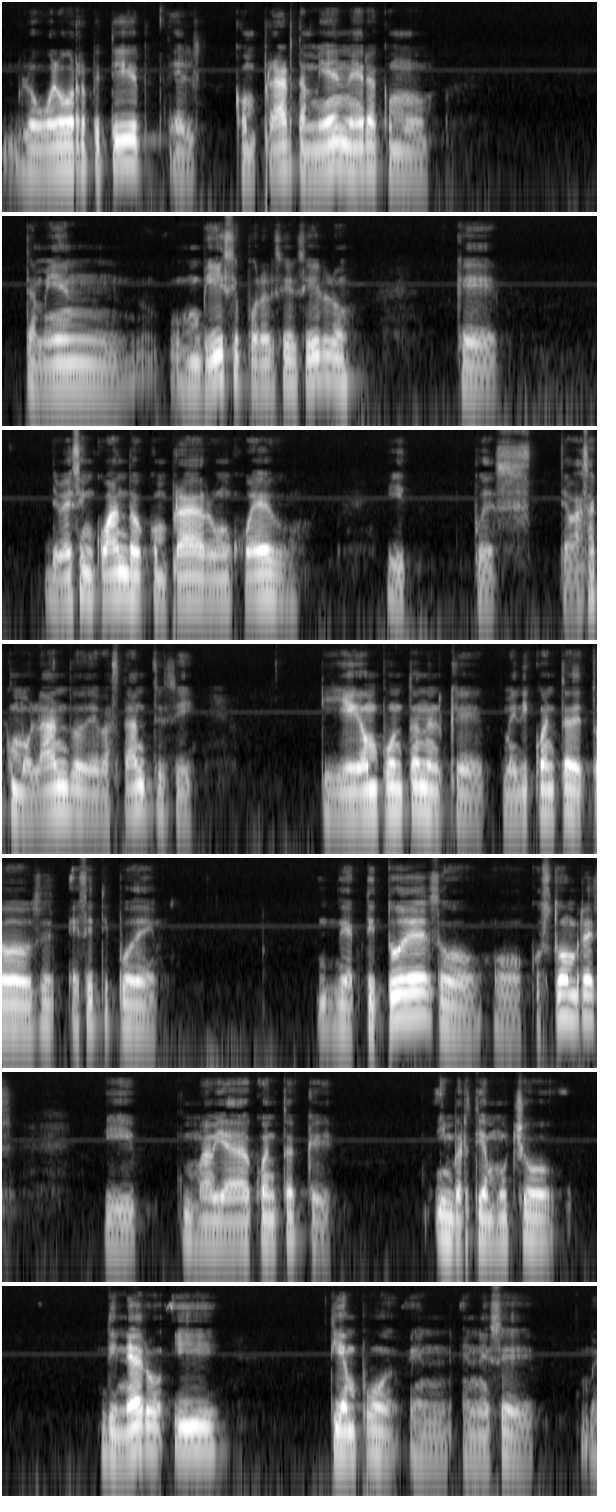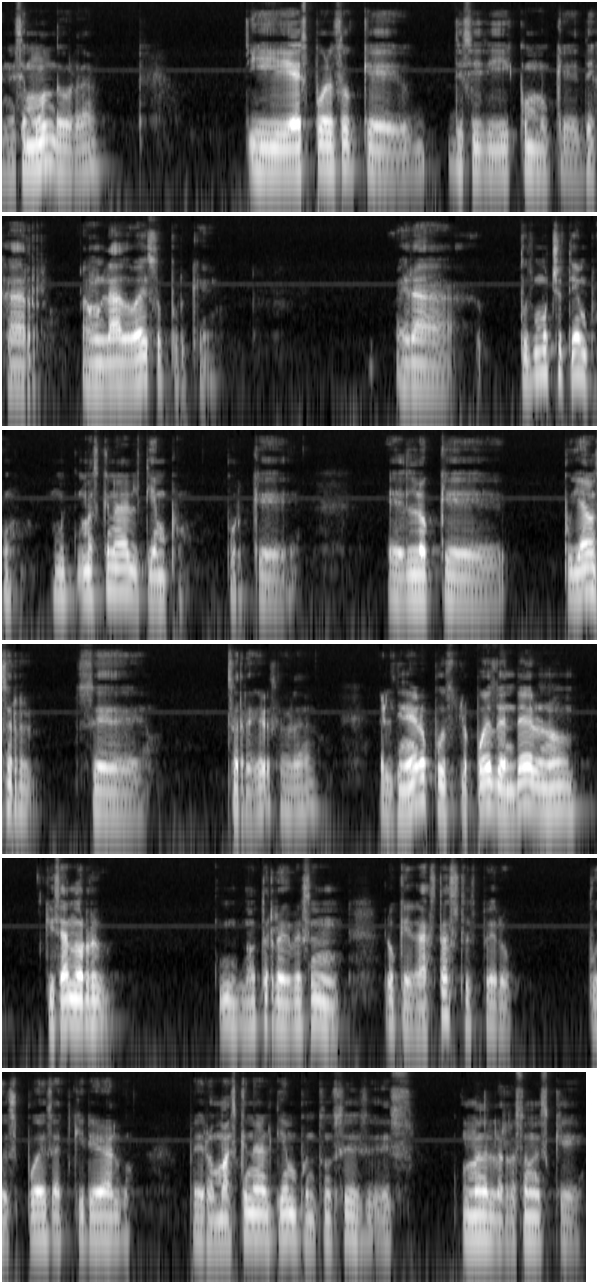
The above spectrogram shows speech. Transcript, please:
lo vuelvo a repetir, el comprar también era como también un vicio, por así decirlo, que de vez en cuando comprar un juego y pues te vas acumulando de bastantes y, y llega un punto en el que me di cuenta de todo ese, tipo de, de actitudes o, costumbres y me había dado cuenta que invertía mucho dinero y tiempo en, ese, en ese mundo, ¿verdad? Y es por eso que decidí como que dejar a un lado eso, porque era pues mucho tiempo, más que nada el tiempo, porque es lo que pues ya no se, se, se regresa, ¿verdad? El dinero pues lo puedes vender, ¿no? Quizá no, no te regresen lo que gastaste, pero pues puedes adquirir algo, pero más que nada el tiempo, entonces es una de las razones que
